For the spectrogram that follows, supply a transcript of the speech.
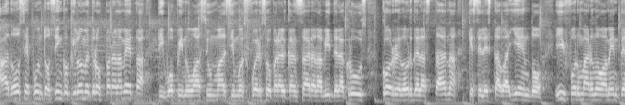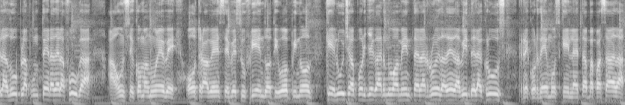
A 12.5 kilómetros para la meta, Thibaut Pinot hace un máximo esfuerzo para alcanzar a David de la Cruz, corredor de la Astana que se le estaba yendo, y formar nuevamente la dupla puntera de la fuga a 11,9. Otra vez se ve sufriendo a Thibaut Pinot que lucha por llegar nuevamente a la rueda de David de la Cruz. Recordemos que en la etapa pasada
